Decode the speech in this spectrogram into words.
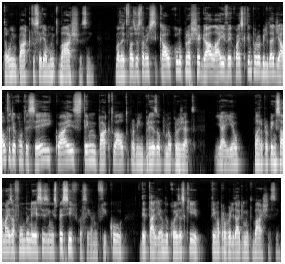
Então o impacto seria muito baixo, assim. Mas aí tu faz justamente esse cálculo para chegar lá e ver quais que tem probabilidade alta de acontecer e quais tem um impacto alto para minha empresa ou para o meu projeto. E aí eu paro para pensar mais a fundo nesses em específico, assim, eu não fico detalhando coisas que têm uma probabilidade muito baixa, assim.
